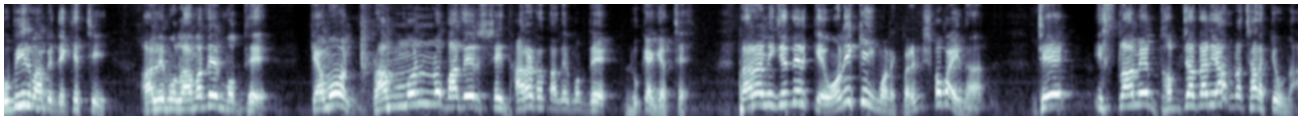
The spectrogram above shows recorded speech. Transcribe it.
গভীরভাবে দেখেছি। আলেমুল আমাদের মধ্যে কেমন ব্রাহ্মণ্যবাদের সেই ধারাটা তাদের মধ্যে ঢুকে গেছে। তারা নিজেদেরকে অনেকেই মনে করেন, সবাই না, যে ইসলামের ধবজাদারি আমরা ছাড়া কেউ না।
